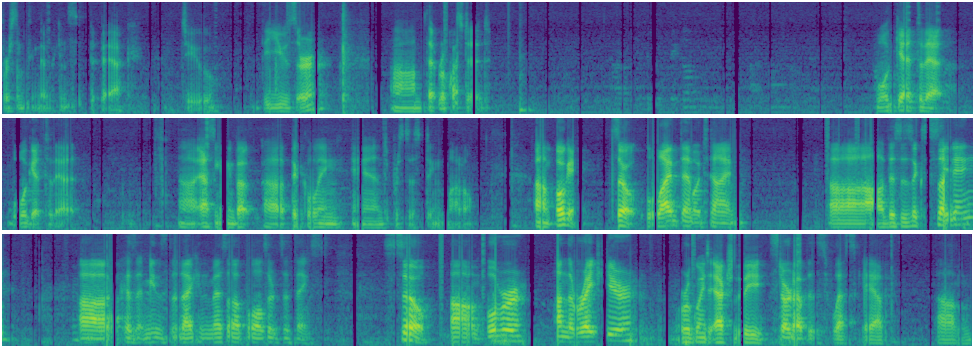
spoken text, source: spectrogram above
for something that we can spit back to the user um, that requested. We'll get to that. We'll get to that. Uh, asking about uh, pickling and persisting model. Um, okay, so live demo time. Uh, this is exciting because uh, it means that I can mess up all sorts of things. So um, over on the right here, we're going to actually start up this Flask app. Um,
